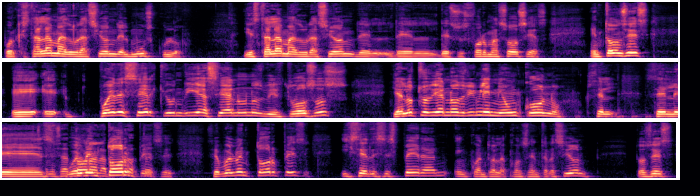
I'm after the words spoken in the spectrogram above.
porque está la maduración del músculo y está la maduración de sus formas óseas. Entonces, eh, eh, puede ser que un día sean unos virtuosos y al otro día no driblen ni un cono, se, les, vuelven torpes, se, vuelven torpes y se desesperan en cuanto a la concentración. Entonces,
